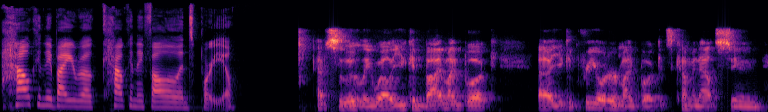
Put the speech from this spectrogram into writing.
how can they buy your book? How can they follow and support you? Absolutely. Well, you can buy my book. Uh, you can pre-order my book. It's coming out soon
